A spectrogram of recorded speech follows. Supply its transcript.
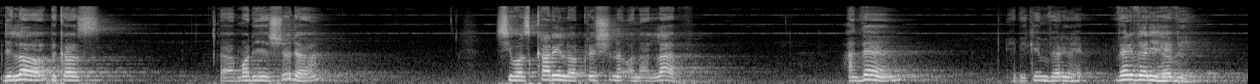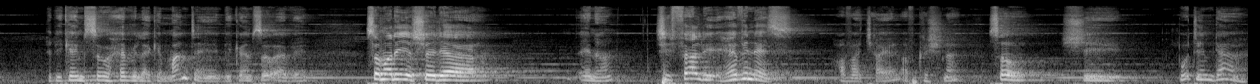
The law, because uh, Mother Yashoda, she was carrying Lord Krishna on her lap. And then he became very, very, very heavy. He became so heavy like a mountain. He became so heavy. Somebody Yashoda, you know, she felt the heaviness of her child, of Krishna. So she put him down.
